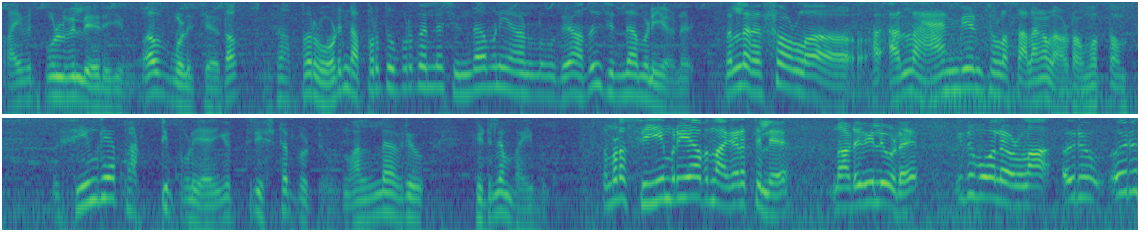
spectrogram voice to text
പ്രൈവറ്റ് പൂൾ വില്ല ആയിരിക്കും അത് പൊളിച്ച് കേട്ടോ ഇത് അപ്പോൾ റോഡിന്റെ അപ്പുറത്തും ഇപ്പുറത്തല്ല ചിന്താമണിയാണല്ലോ ഇത് അതും ചിന്താമണിയാണ് നല്ല രസമുള്ള നല്ല ആംബിയൻസ് ഉള്ള സ്ഥലങ്ങളാണ് കേട്ടോ മൊത്തം. സീംറിയ പട്ടിപ്പൊളിയാണ് എനിക്ക് ഒത്തിരി ഇഷ്ടപ്പെട്ടു. നല്ല ഒരു കിടിലം വൈബ് നമ്മുടെ സീമറിയ നഗരത്തിൽ നടുവിലൂടെ ഇതുപോലെയുള്ള ഒരു ഒരു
